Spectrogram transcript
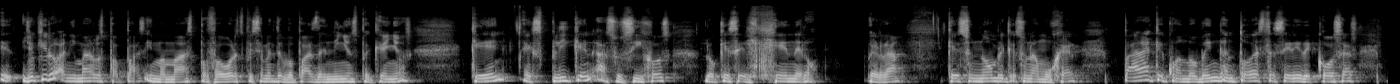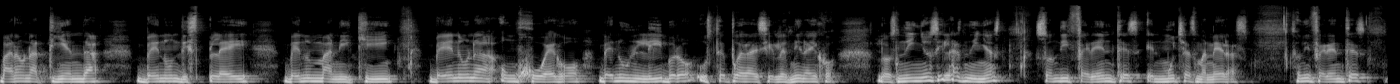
eh, yo quiero animar a los papás y mamás, por favor, especialmente papás de niños pequeños, que expliquen a sus hijos lo que es el género, ¿verdad? Que es un hombre, que es una mujer, para que cuando vengan toda esta serie de cosas, van a una tienda, ven un display, ven un maniquí, ven una, un juego, ven un libro, usted pueda decirles, mira hijo, los niños y las niñas son diferentes en muchas maneras, son diferentes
